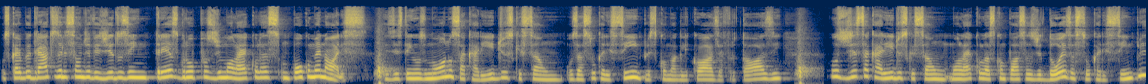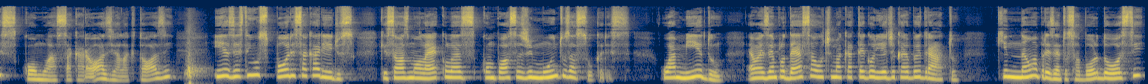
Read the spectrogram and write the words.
os carboidratos eles são divididos em três grupos de moléculas um pouco menores. Existem os monossacarídeos, que são os açúcares simples, como a glicose e a frutose, os disacarídeos, que são moléculas compostas de dois açúcares simples, como a sacarose e a lactose, e existem os polissacarídeos, que são as moléculas compostas de muitos açúcares. O amido é um exemplo dessa última categoria de carboidrato, que não apresenta o sabor doce,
